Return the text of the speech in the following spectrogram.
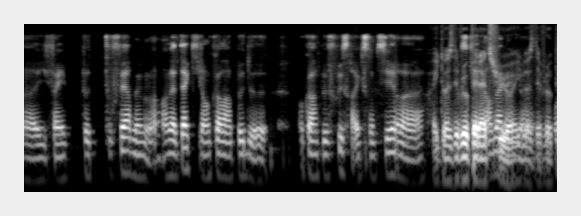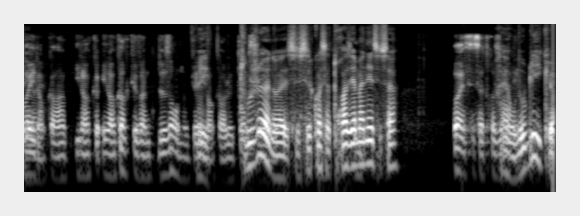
Euh, il peut tout faire, même en attaque, il a encore un peu de, encore un peu frustre avec son tir. Euh, il doit se développer là-dessus. il, doit se développer. Ouais, il, a encore il, a il, a encore que 22 ans, donc il a encore le temps. Tout jeune, c'est quoi sa troisième année, c'est ça? Ouais, c'est sa troisième année. On oublie qu'il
